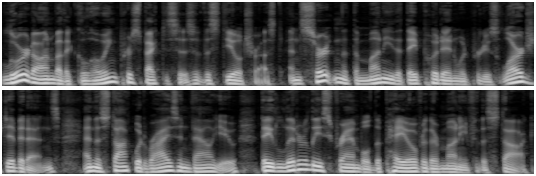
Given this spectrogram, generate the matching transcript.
Lured on by the glowing prospectuses of the Steel Trust and certain that the money that they put in would produce large dividends and the stock would rise in value, they literally scrambled to pay over their money for the stock.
